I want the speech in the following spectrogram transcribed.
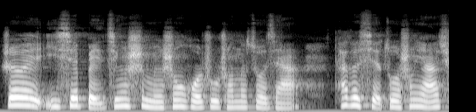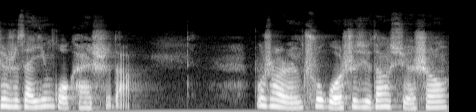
这位以写北京市民生活著称的作家，他的写作生涯却是在英国开始的。不少人出国是去当学生，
